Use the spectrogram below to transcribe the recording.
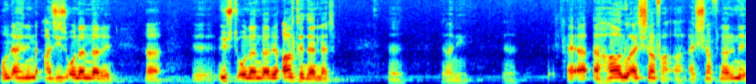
Onun ehlinin aziz olanları, ha, e, üst olanları alt ederler. Yani e, e- ehanu eşrafa, eşraflarını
